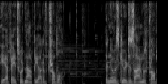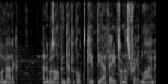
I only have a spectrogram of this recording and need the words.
the F 8s would not be out of trouble. The nose gear design was problematic, and it was often difficult to keep the F 8s on a straight line.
